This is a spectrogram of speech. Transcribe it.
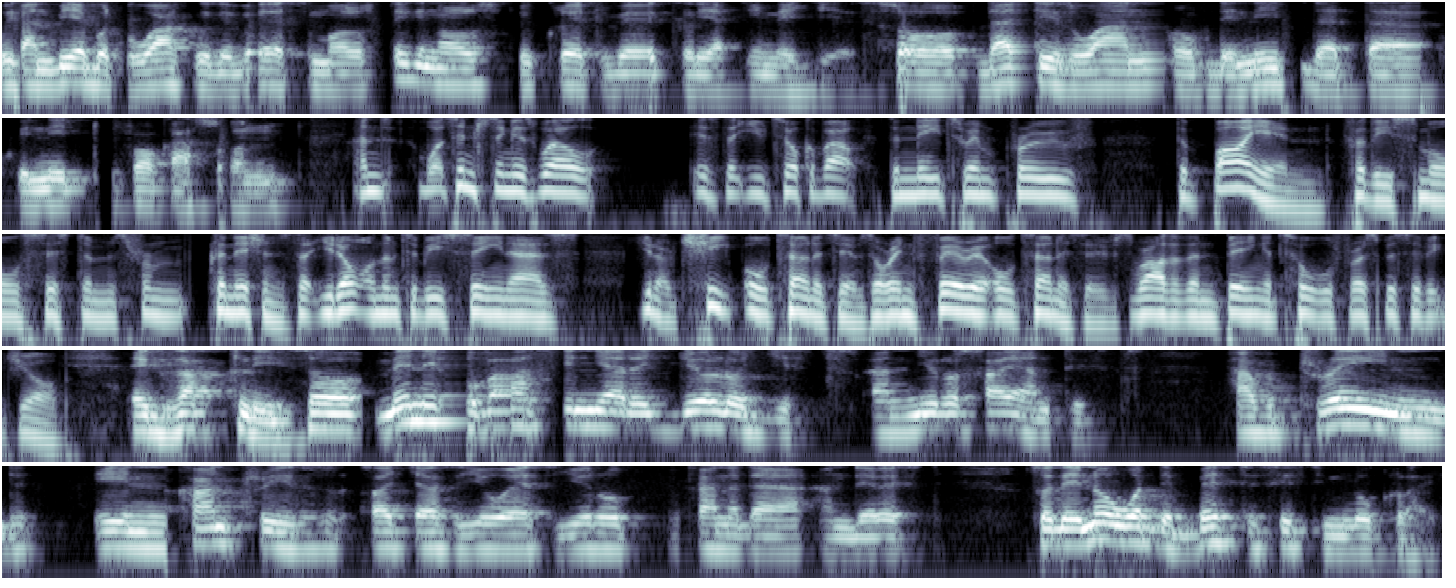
we can be able to work with very small signals to create very clear images. So that is one of the needs that uh, we need to focus on. And what's interesting as well is that you talk about the need to improve the buy-in for these small systems from clinicians that you don't want them to be seen as you know cheap alternatives or inferior alternatives rather than being a tool for a specific job exactly so many of our senior radiologists and neuroscientists have trained in countries such as US, Europe, Canada, and the rest. So they know what the best system look like.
